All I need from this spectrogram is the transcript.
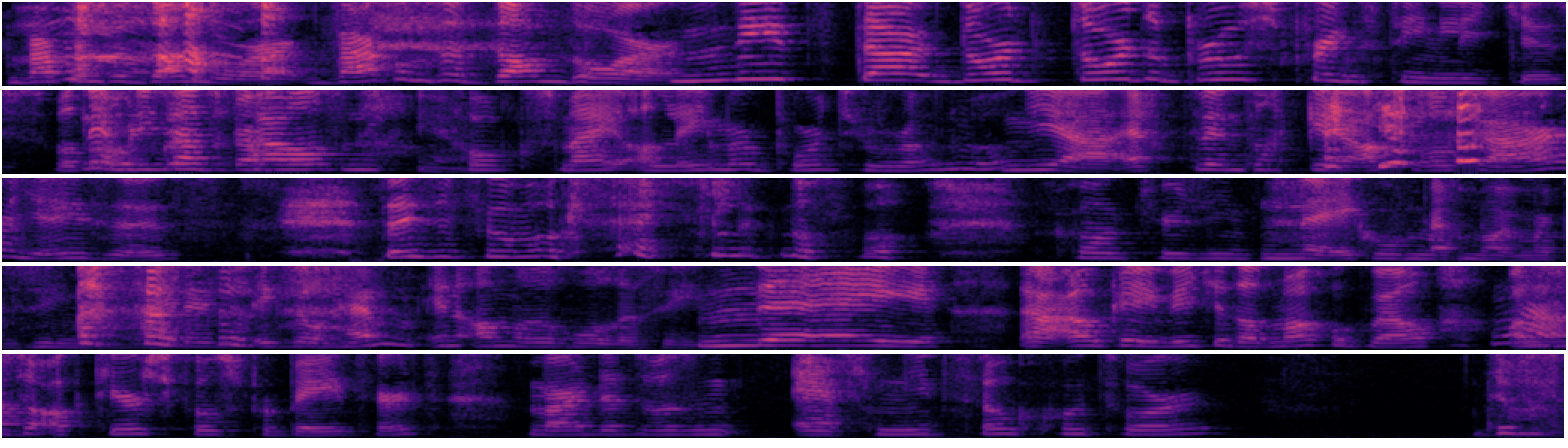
Waar komt het dan door? Waar komt het dan door? Niet daar, door, door de Bruce Springsteen liedjes. Wat Nee, maar die zaten er trouwens half niet... Ja. volgens mij alleen maar Born to Run was. Ja, echt twintig keer achter elkaar. Jezus. Deze film wil ik eigenlijk nog wel gewoon een keer zien. Nee, ik hoef hem echt nooit meer te zien. ik wil hem in andere rollen zien. Nee! Ja, oké, weet je, dat mag ook wel. Als je zijn acteerskills verbetert. Maar dit was een echt niet zo goed hoor. Dit was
